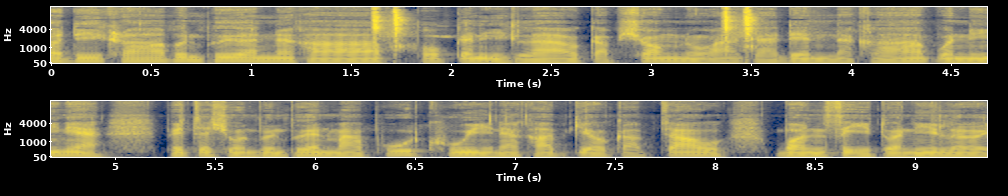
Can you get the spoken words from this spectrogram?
วัสดีครับเพื่อนๆนะครับ พบกันอีกแล้วกับช่อง Noah Garden นะครับ วันนี้เนี่ยเพชรจะชวนเพื่อนๆมาพูดคุยนะครับ เกี่ยวกับเจ้าบอลสีตัวนี้เลย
